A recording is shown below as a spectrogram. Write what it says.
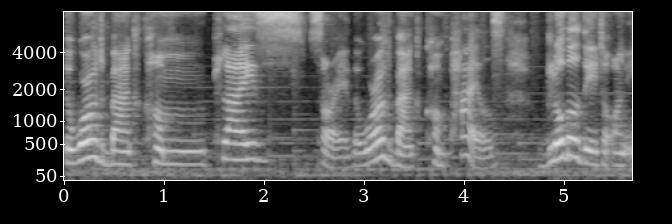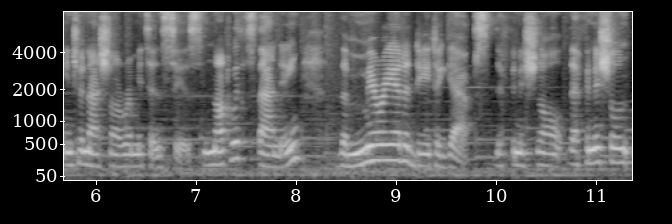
The World Bank complies, sorry, the World Bank compiles global data on international remittances, notwithstanding the myriad data gaps, definitional, definitional,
